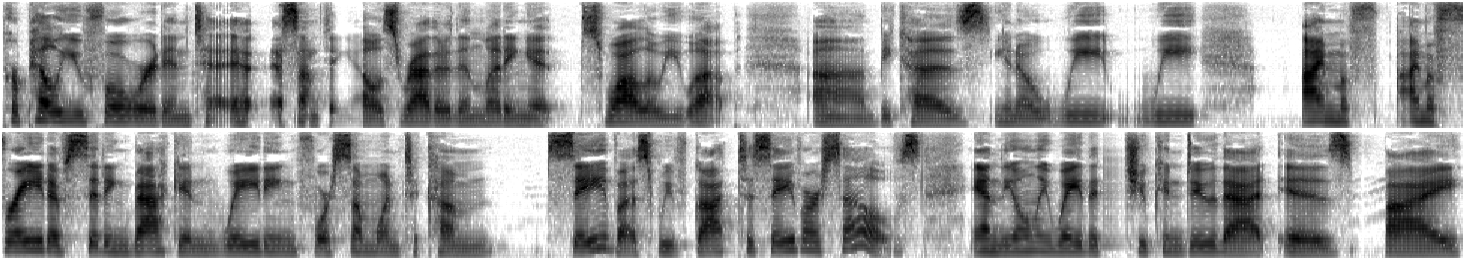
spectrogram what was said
propel you forward into uh, something else rather than letting it swallow you up? Uh, because you know we we I'm af- I'm afraid of sitting back and waiting for someone to come save us. We've got to save ourselves. And the only way that you can do that is by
